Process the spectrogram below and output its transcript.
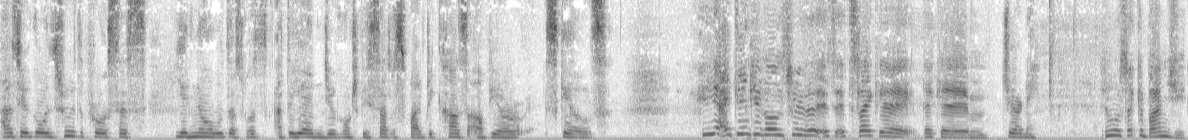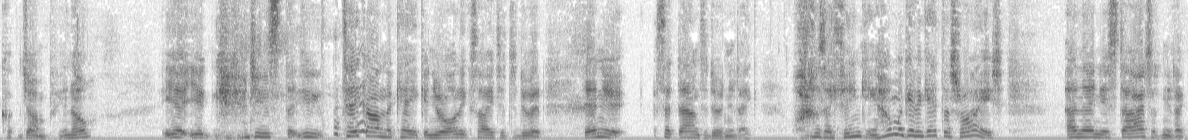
As you're going through the process, you know that what's at the end you're going to be satisfied because of your skills Yeah, I think you go through the. It's, it's like a like a. Um, journey. You know, it's like a bungee jump. You know, you you you, st- you take on the cake and you're all excited to do it. Then you sit down to do it and you're like, "What was I thinking? How am I going to get this right?" And then you start it and you're like,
